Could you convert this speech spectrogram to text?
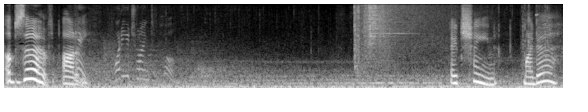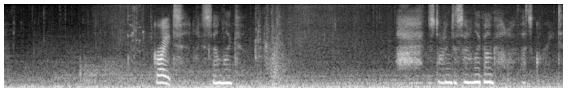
Observe, Arden. Hey, what are you trying to pull? A chain, my dear. Great. I sound like... I'm starting to sound like Ankara. That's great.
